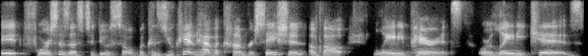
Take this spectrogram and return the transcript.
it forces us to do so because you can't have a conversation about laney parents or laney kids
